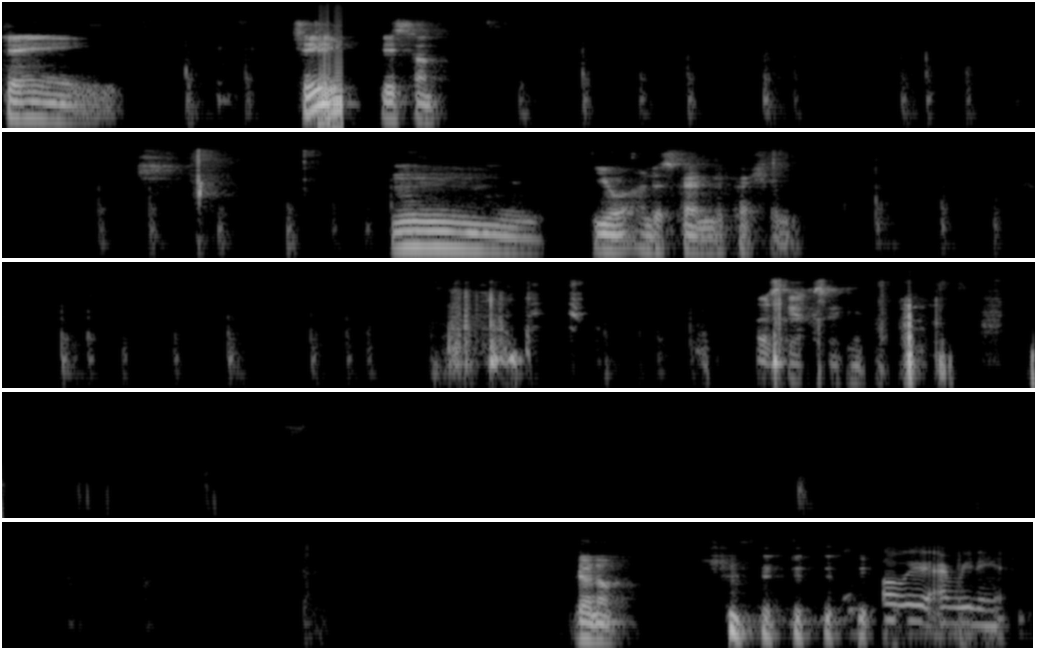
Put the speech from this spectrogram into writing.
Okay. See this one. Hmm, you understand the question. Let's get a second. No, no. Oh wait, I'm reading it.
